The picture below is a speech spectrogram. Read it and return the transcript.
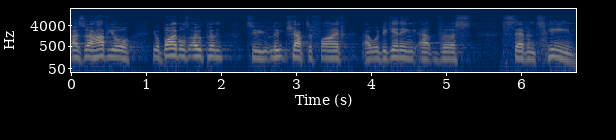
Uh, so have your, your Bibles open to Luke chapter 5. Uh, we're beginning at verse 17.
